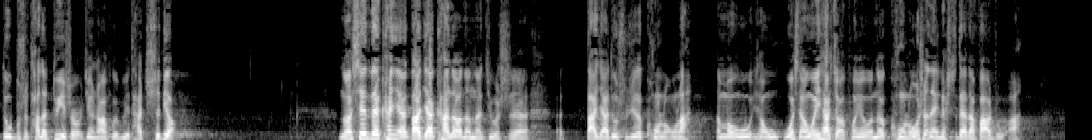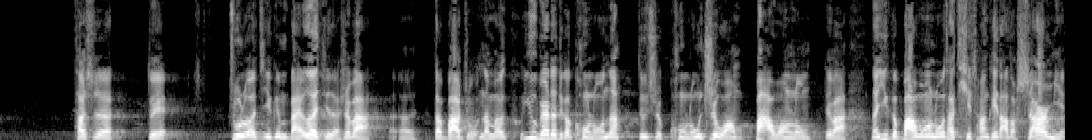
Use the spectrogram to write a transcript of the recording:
都不是它的对手，经常会被它吃掉。那现在看见大家看到的呢，就是大家都熟悉的恐龙了。那么我想我想问一下小朋友，那恐龙是哪个时代的霸主啊？它是对。侏罗纪跟白垩纪的是吧？呃，的霸主。那么右边的这个恐龙呢，就是恐龙之王霸王龙，对吧？那一个霸王龙，它体长可以达到十二米。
